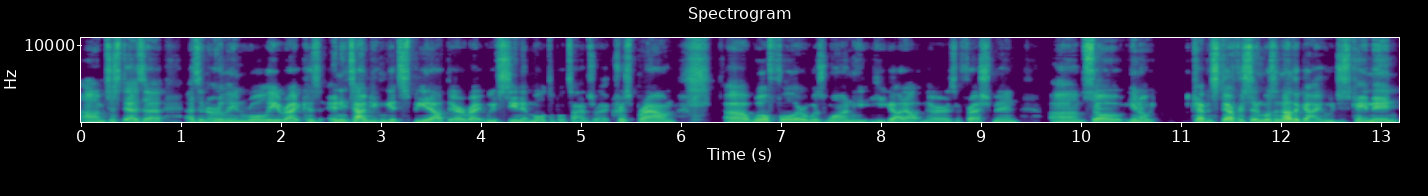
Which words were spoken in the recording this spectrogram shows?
Um, just as a as an early enrollee, right? Because anytime you can get speed out there, right? We've seen it multiple times, right? Chris Brown, uh, Will Fuller was one. He he got out in there as a freshman. Um, so you know, Kevin Stepherson was another guy who just came in.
